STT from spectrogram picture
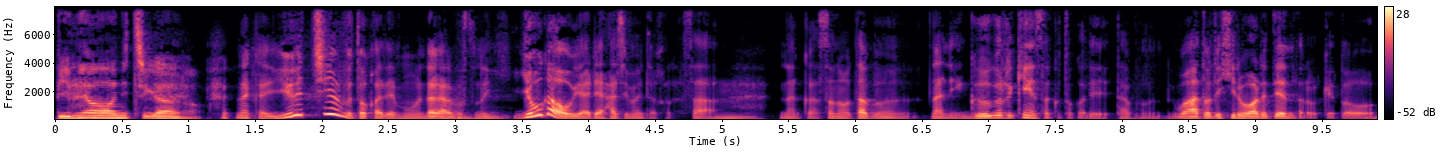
微妙に違うの。なんか YouTube とかでも、だからそのヨガをやり始めたからさ、うんなんかその多分、何 ?Google 検索とかで多分、ワードで拾われてんだろうけど、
